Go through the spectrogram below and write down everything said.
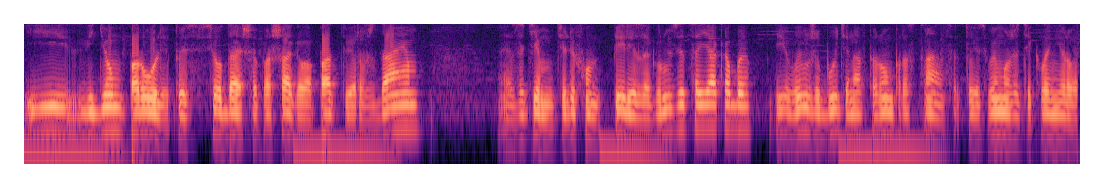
И введем пароли. То есть все дальше пошагово подтверждаем. Затем телефон перезагрузится якобы. И вы уже будете на втором пространстве. То есть вы можете клонировать.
